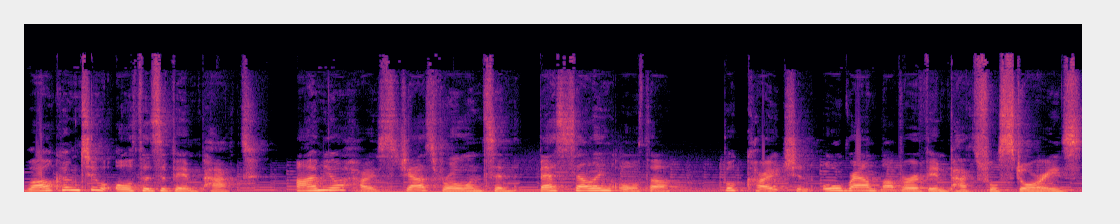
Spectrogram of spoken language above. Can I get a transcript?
Welcome to Authors of Impact. I'm your host, Jas Rawlinson, best-selling author, book coach, and all-round lover of impactful stories.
